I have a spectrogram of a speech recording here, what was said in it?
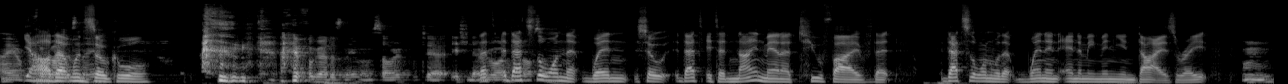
I Yeah, that one's so cool. I forgot his name. I'm sorry to each and That's everyone. but that's the one that when so that's it's a nine mana two five that that's the one where that when an enemy minion dies, right? Mhm.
